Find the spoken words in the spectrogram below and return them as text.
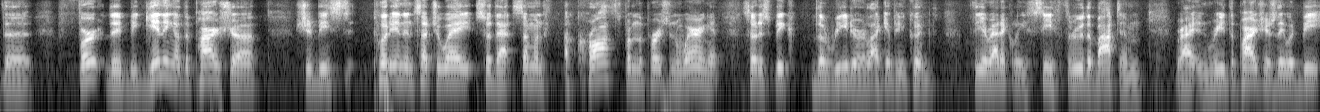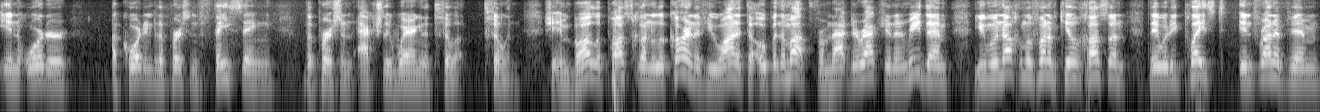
the first, the beginning of the parsha should be put in in such a way so that someone across from the person wearing it, so to speak, the reader, like if you could theoretically see through the bottom, right, and read the parshas, they would be in order according to the person facing the person actually wearing the tefillah. Tefillin. And if you wanted to open them up from that direction and read them, you of they would be placed in front of him,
